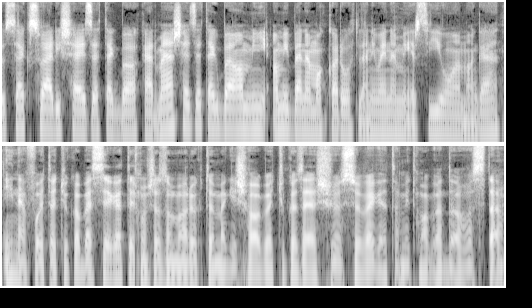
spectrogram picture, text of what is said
szexuális helyzetekbe, akár más helyzetekbe, ami, amiben nem akar ott lenni, vagy nem érzi jól magát. Innen folytatjuk a beszélgetést, most azonban rögtön meg is hallgatjuk az első szöveget, amit magaddal hoztál.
